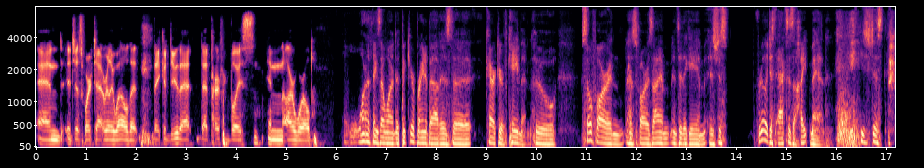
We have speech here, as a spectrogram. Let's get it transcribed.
and it just worked out really well that they could do that that perfect voice in our world. One of the things I wanted to pick your brain about is the character of Cayman, who so far and as far as I am into the game is just really just acts as a hype man. he's just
